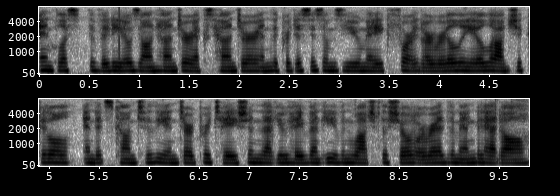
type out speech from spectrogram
And plus, the videos on Hunter x Hunter and the criticisms you make for it are really illogical, and it's come to the interpretation that you haven't even watched the show or read the manga at all.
